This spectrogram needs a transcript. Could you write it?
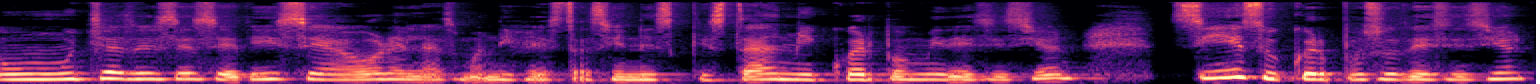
como muchas veces se dice ahora en las manifestaciones que está en mi cuerpo mi decisión, sí su cuerpo su decisión,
